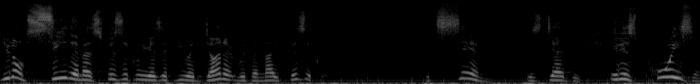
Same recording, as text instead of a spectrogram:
You don't see them as physically as if you had done it with a knife physically. But sin is deadly, it is poison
